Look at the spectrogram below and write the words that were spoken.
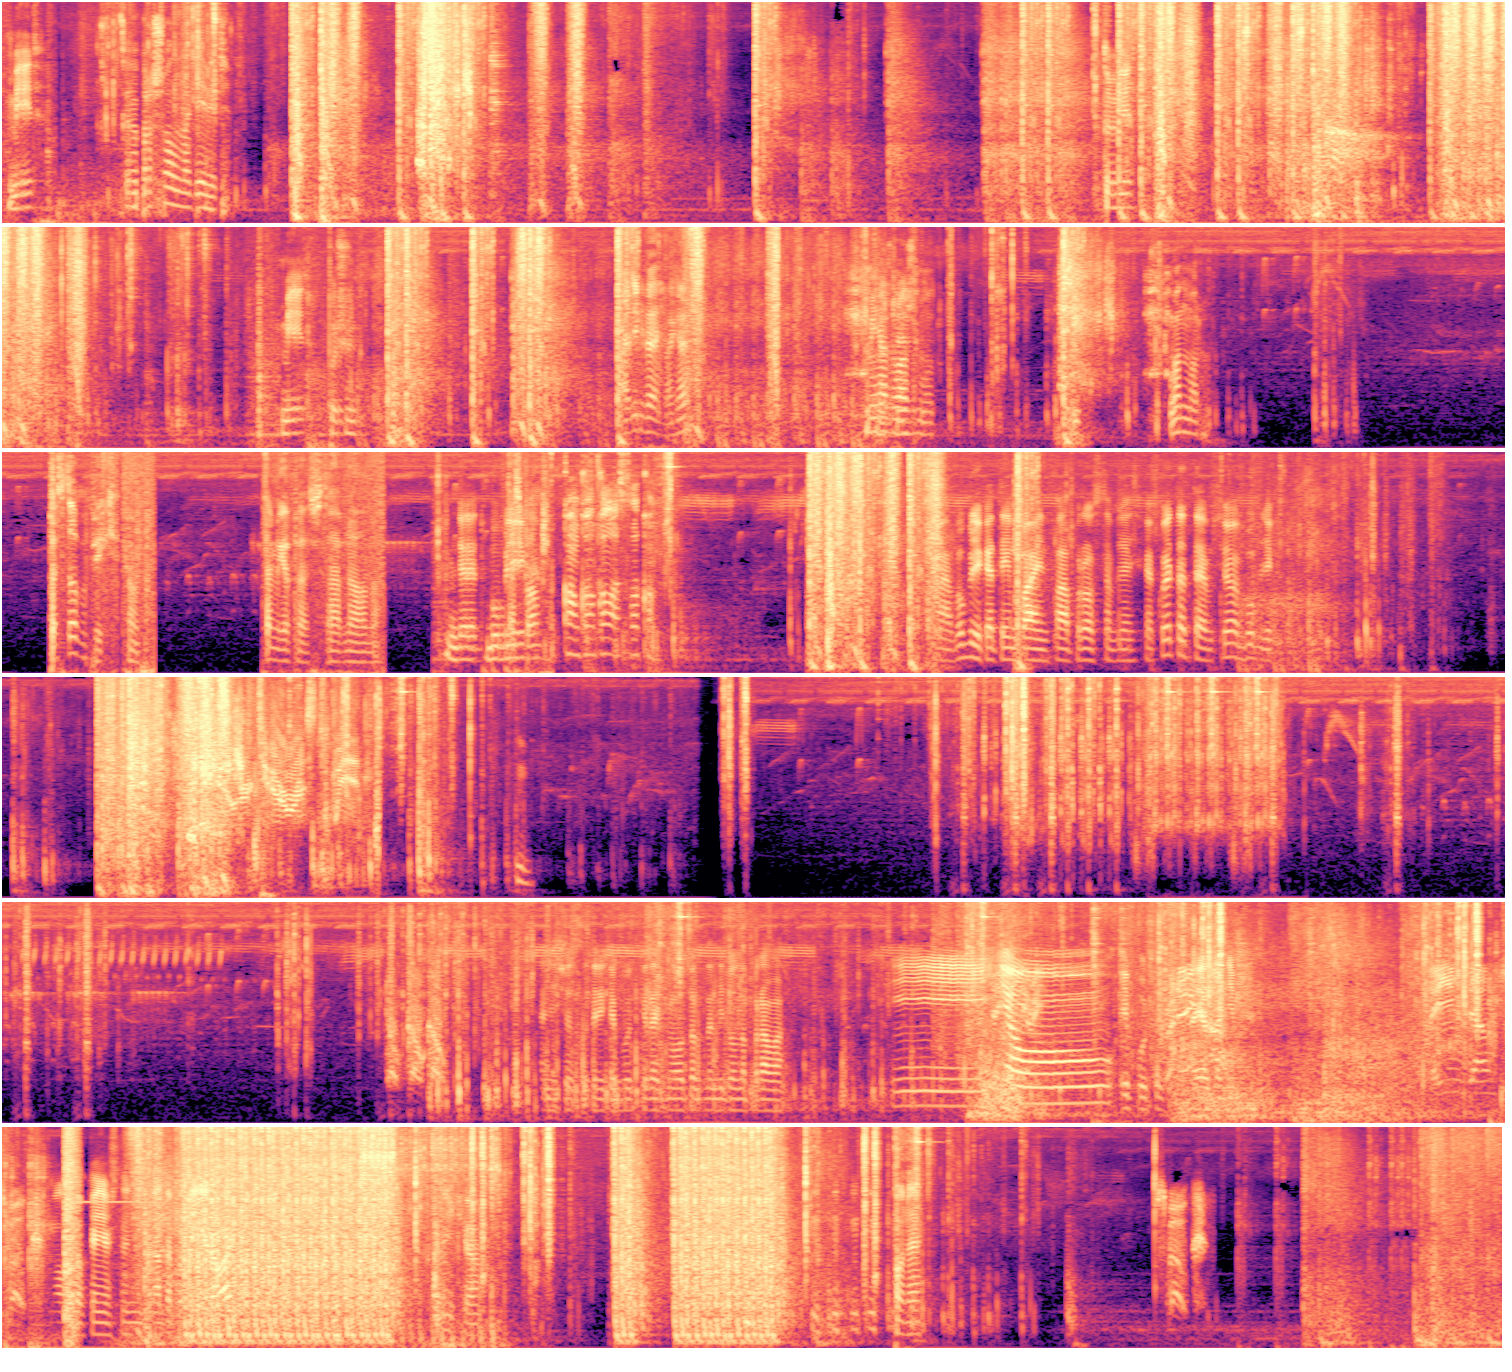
Мид. Э, Прошел на 9. Турмид. Мид, пушинг. A, okay? Меня два жмут. One more. Let's double peek. Come on. Let me go first. I have no armor. Дед, Let's бублик. bomb. Кон, кон, колас, лакон. А, бублик это имба инфа просто, блядь. Какой тотем, все, бублик.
